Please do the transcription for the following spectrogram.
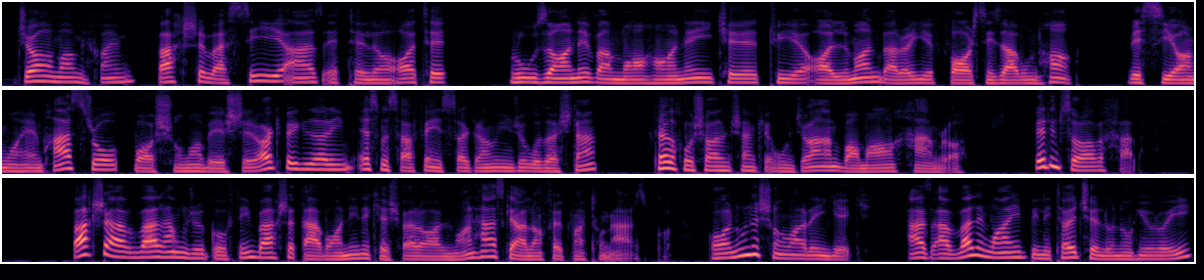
اونجا ما می‌خوایم بخش وسیعی از اطلاعات روزانه و ماهانه ای که توی آلمان برای فارسی زبون ها بسیار مهم هست رو با شما به اشتراک بگذاریم. اسم صفحه اینستاگرامی اینجا گذاشتم. خیلی خوشحال میشم که اونجا هم با ما همراه بریم سراغ خبر. بخش اول همونجور گفتیم بخش قوانین کشور آلمان هست که الان خدمتتون عرض کنم قانون شماره یک. از اول ماه بلیط های 49 یورویی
